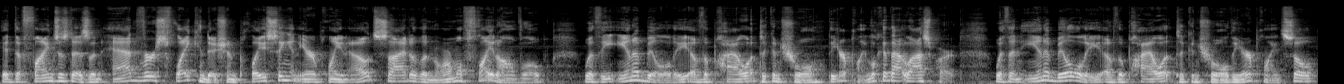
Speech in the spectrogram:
It defines it as an adverse flight condition placing an airplane outside of the normal flight envelope with the inability of the pilot to control the airplane. Look at that last part. With an inability of the pilot to control the airplane. So,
